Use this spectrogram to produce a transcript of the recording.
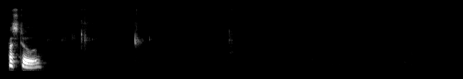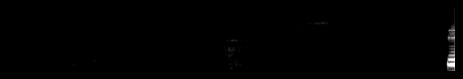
ఫస్ట్ ఈ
